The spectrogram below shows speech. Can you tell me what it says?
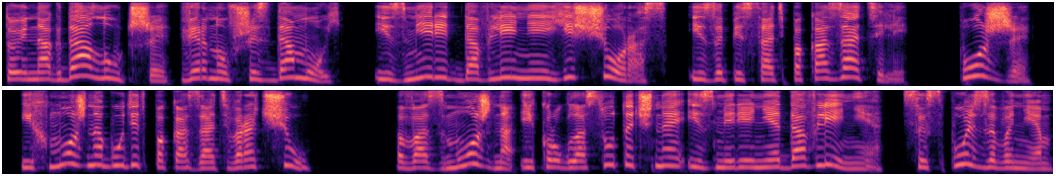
то иногда лучше, вернувшись домой, измерить давление еще раз и записать показатели. Позже их можно будет показать врачу. Возможно и круглосуточное измерение давления с использованием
